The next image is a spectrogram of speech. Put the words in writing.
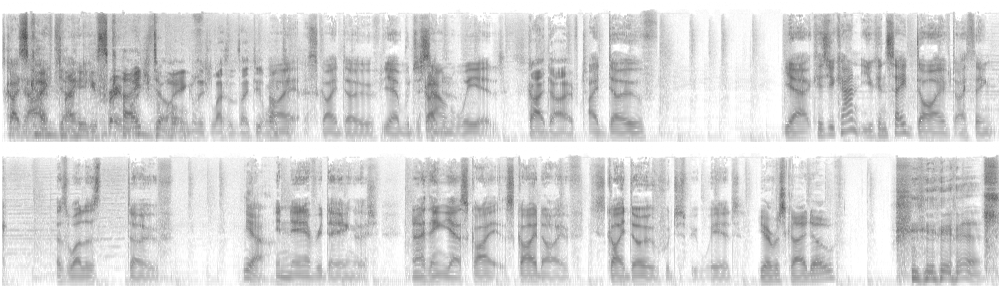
Skydive. Thank you very much for my Skydove. English lessons. I do. Sky, sky dove. Yeah, would just Sky sound dove. weird. Skydived. I dove. Yeah, because you can you can say dived, I think, as well as dove Yeah. in, in everyday English. And I think yeah, sky skydive, sky dove would just be weird. You ever skydove?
